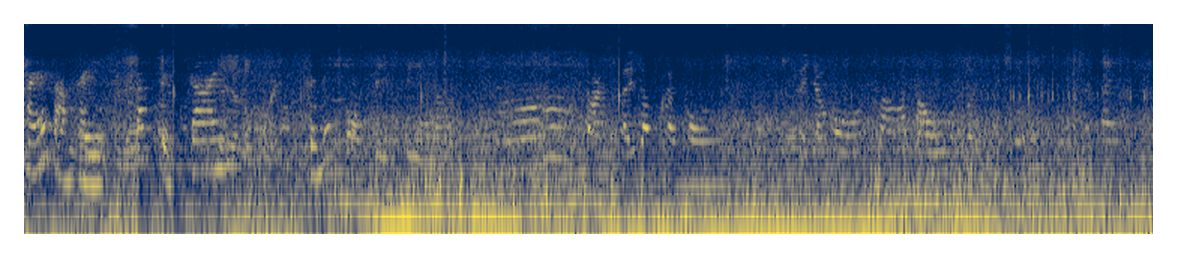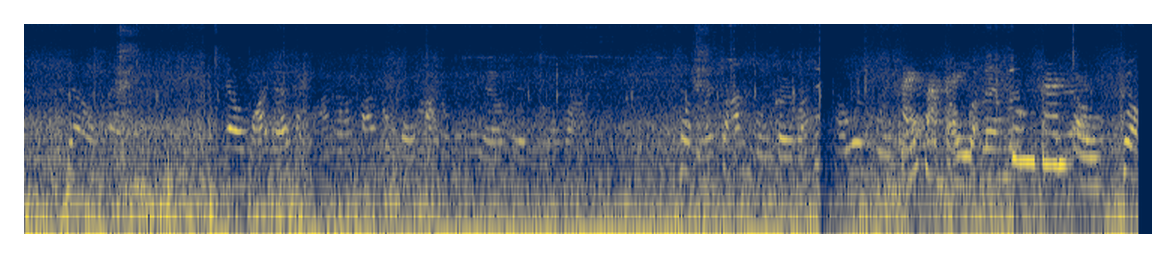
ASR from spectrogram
Thế tạm thị sắp tịch cai. Tính một điểm điểm Toàn thị đông là cô Thầy giáo cô so sâu mình Đâu Đâu bỏ nhớ thầy họ nó Có công cụ họ cũng không bao giờ được Sao mà cho anh buồn cười quá Thế phạm thị Trung Tan Cầu.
